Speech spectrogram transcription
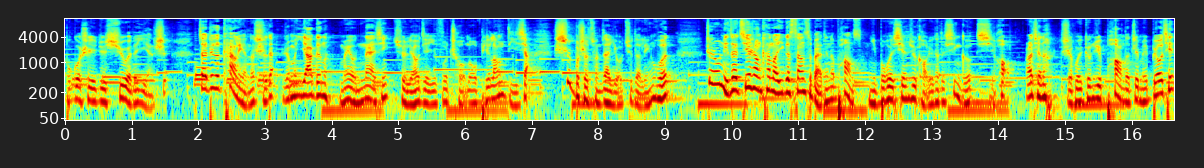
不过是一句虚伪的掩饰。在这个看脸的时代，人们压根呢没有耐心去了解一副丑陋皮囊底下是不是存在有趣的灵魂。正如你在街上看到一个三四百斤的胖子，你不会先去考虑他的性格喜好，而且呢，只会根据胖的这枚标签，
